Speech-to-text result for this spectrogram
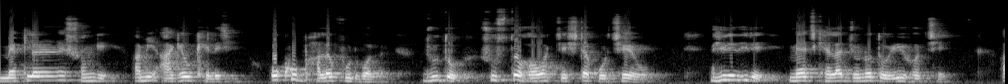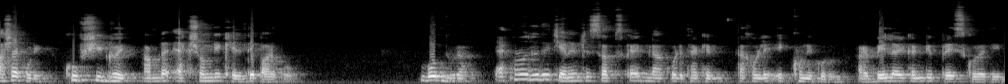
ম্যাকলারেনের সঙ্গে আমি আগেও খেলেছি। ও খুব ভালো ফুটবলার। দ্রুত সুস্থ হওয়ার চেষ্টা করছে ও। ধীরে ধীরে ম্যাচ খেলার জন্য তৈরি হচ্ছে। আশা করি খুব শীঘ্রই আমরা একসঙ্গে খেলতে পারব। বন্ধুরা, এখনও যদি চ্যানেলটি সাবস্ক্রাইব না করে থাকেন, তাহলে এক্ষুনি করুন আর বেল আইকনটি প্রেস করে দিন।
